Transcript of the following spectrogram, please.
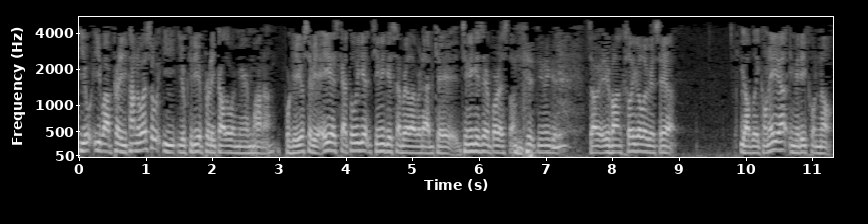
Yo iba predicando eso y yo quería predicarlo a mi hermana. Porque yo sabía, ella es católica, tiene que saber la verdad, que tiene que ser protestante, tiene que saber evangélico, lo que sea. Yo hablé con ella y me dijo no.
